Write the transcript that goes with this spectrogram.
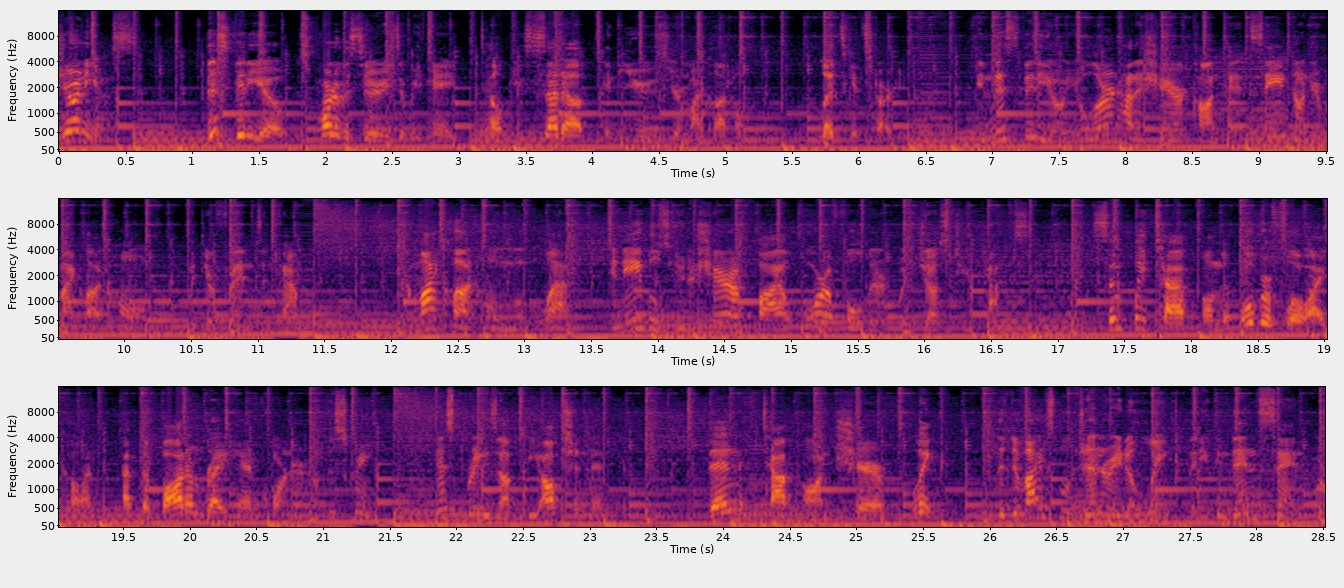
joining us. This video is part of a series that we've made to help you set up and use your MyCloud Home. Let's get started. In this video, you'll learn how to share content saved on your MyCloud Home with your friends and family. The MyCloud Home mobile app enables you to share a file or a folder with just two taps. Simply tap on the overflow icon at the bottom right hand corner of the screen. This brings up the option menu. Then tap on Share Link. The device will generate a link that you can then send or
